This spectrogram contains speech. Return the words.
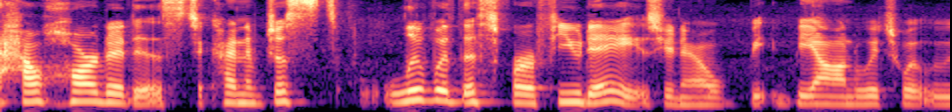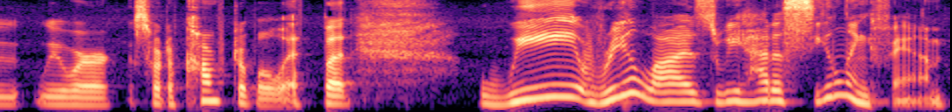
how hard it is to kind of just live with this for a few days, you know, b- beyond which we, we were sort of comfortable with. But we realized we had a ceiling fan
